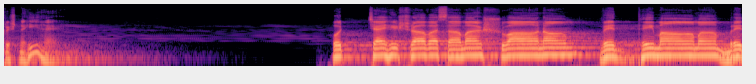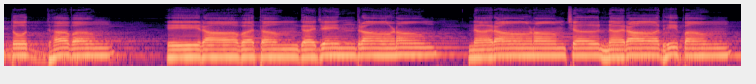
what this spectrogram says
कृष्ण ही हैं। उच्च श्रव समश्वानाम विद्धि मामृतोद्धवम् हेरावतं गजेन्द्राणां, नराणां च नराधिपम्।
